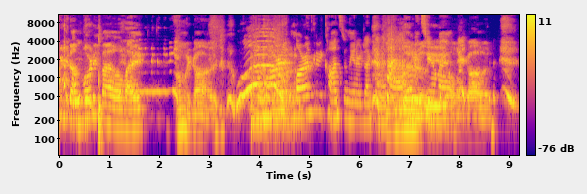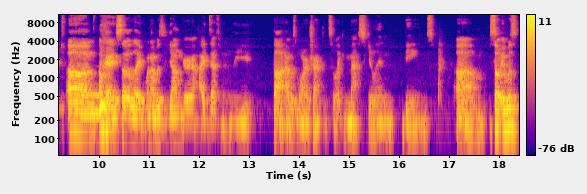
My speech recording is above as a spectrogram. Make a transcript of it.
We need a morning bell. Like, oh my god! Woo! Lauren, Lauren's gonna be constantly interjecting with that. Literally. too. Oh my god. Um. Okay. So like when I was younger, I definitely thought I was more attracted to like masculine beings. Um. So it was.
